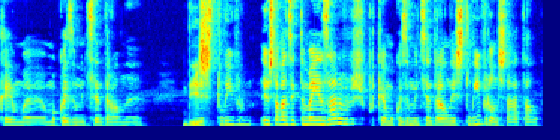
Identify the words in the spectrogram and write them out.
que é uma, uma coisa muito central na, neste livro. Eu estava a dizer que também as árvores, porque é uma coisa muito central neste livro, onde está a tal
